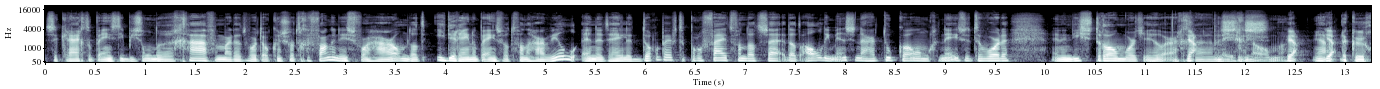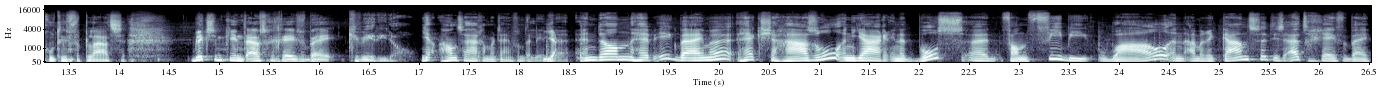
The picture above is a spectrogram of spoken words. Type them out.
ze krijgt opeens die bijzondere gaven, maar dat wordt ook een soort gevangenis voor haar, omdat iedereen opeens wat van haar wil. En het hele dorp heeft er profijt van dat, zij, dat al die mensen naar haar toe komen om genezen te worden. En in die stroom word je heel erg eh, meegenomen. Ja, ja. ja. daar kun je goed in verplaatsen. Bliksemkind uitgegeven bij Querido. Ja, Hans Hagen, Martijn van der Linden. Ja. En dan heb ik bij me Heksje Hazel, Een jaar in het bos, eh, van Phoebe Waal, een Amerikaanse. Het is uitgegeven bij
